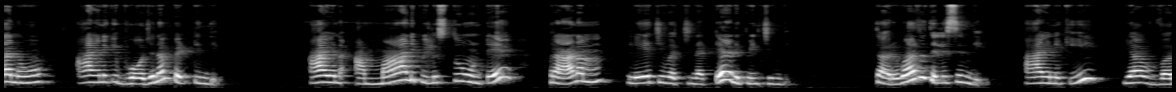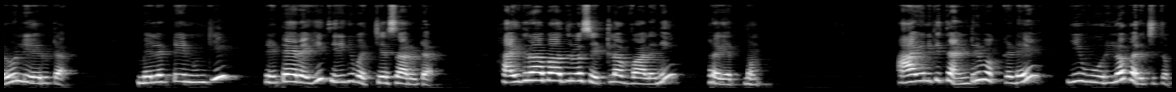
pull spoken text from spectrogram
తను ఆయనకి భోజనం పెట్టింది. ఆయన అమ్మ అని పిలుస్తూ ఉంటే ప్రాణం లేచి వచ్చినట్టే అనిపించింది. తరువాత తెలిసింది ఆయనకి ఎవ్వరూ లేరుట. మిలిటరీ నుంచి రిటైర్ అయ్యి తిరిగి వచ్చేశారుట. హైదరాబాదులో సెటిల్ అవ్వాలని ప్రయత్నం. ఆయనకి తండ్రి ఒక్కడే ఈ ఊరిలో పరిచితం.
